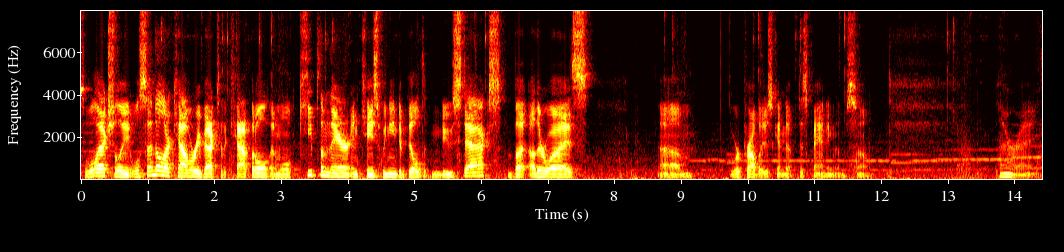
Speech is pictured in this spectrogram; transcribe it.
So we'll actually, we'll send all our cavalry back to the capital, and we'll keep them there in case we need to build new stacks, but otherwise, um, we're probably just going to end up disbanding them, so. Alright,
